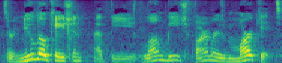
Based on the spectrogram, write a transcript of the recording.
It's our new location at the Long Beach Farmers Market.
